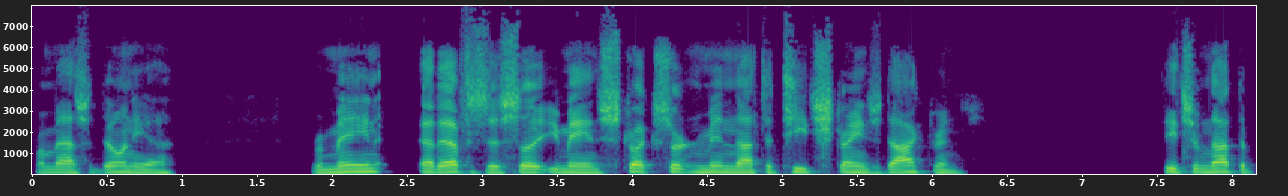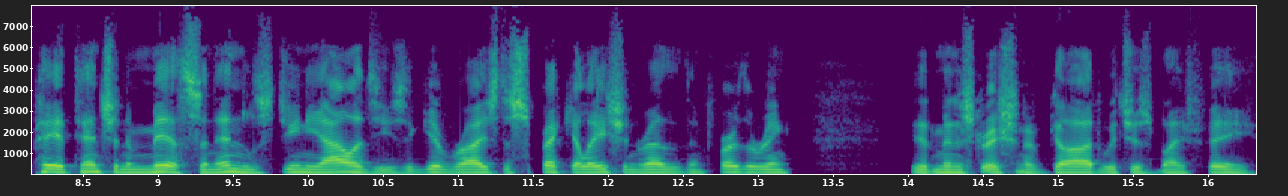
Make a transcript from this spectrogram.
from Macedonia, remain at Ephesus so that you may instruct certain men not to teach strange doctrines. Teach them not to pay attention to myths and endless genealogies that give rise to speculation rather than furthering the administration of God, which is by faith.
